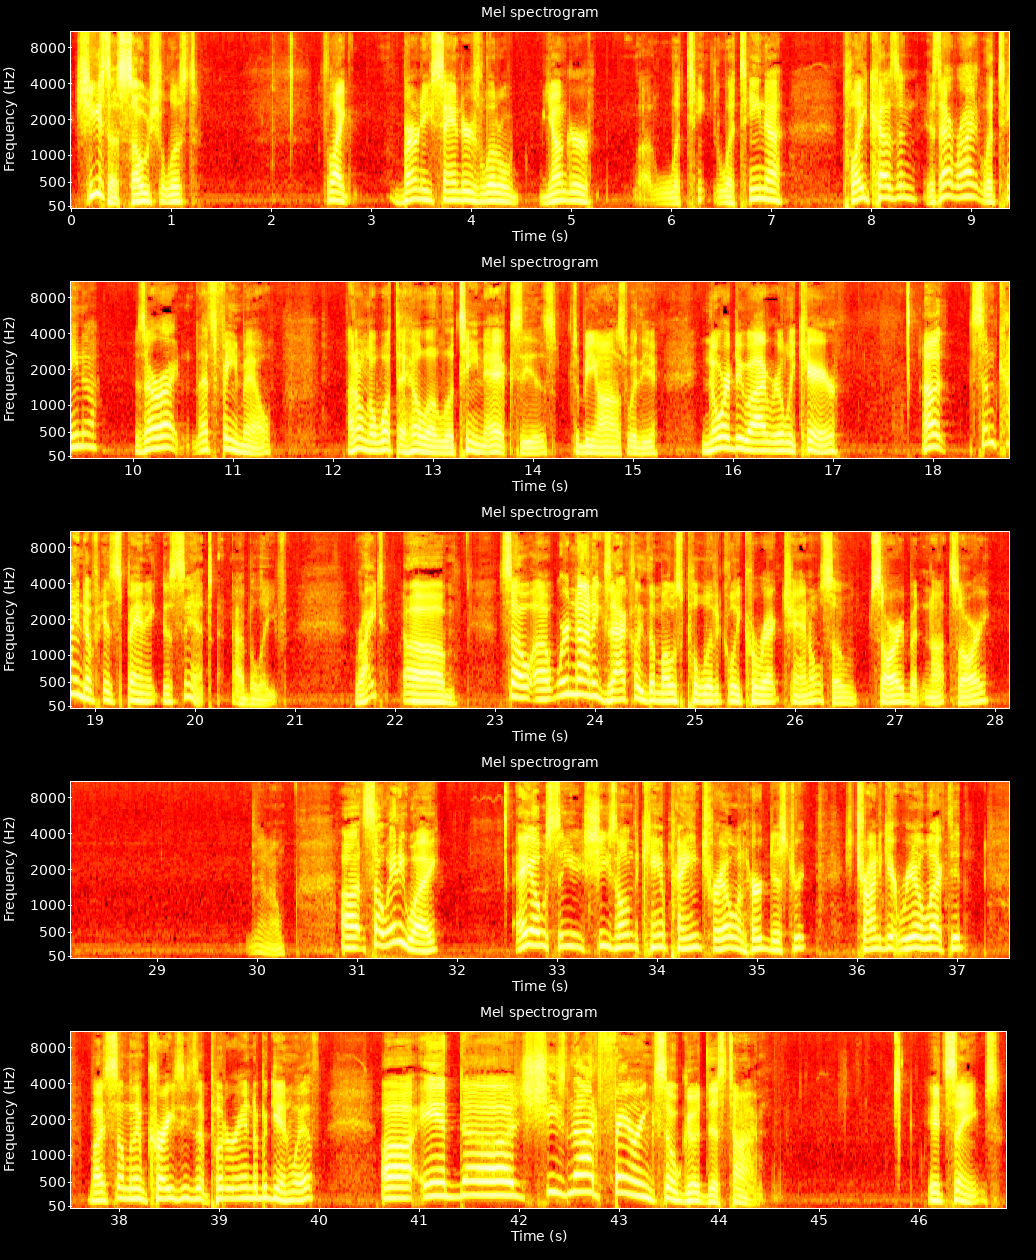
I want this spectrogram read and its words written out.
She's a socialist. It's like Bernie Sanders' little younger uh, Lati- Latina play cousin. Is that right? Latina? Is that right? That's female. I don't know what the hell a Latinx is, to be honest with you. Nor do I really care. Uh, some kind of Hispanic descent, I believe. Right? Um, so uh, we're not exactly the most politically correct channel. So sorry, but not sorry. You know. Uh, so anyway, AOC, she's on the campaign trail in her district. She's trying to get reelected by some of them crazies that put her in to begin with. Uh, and uh, she's not faring so good this time. It seems.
